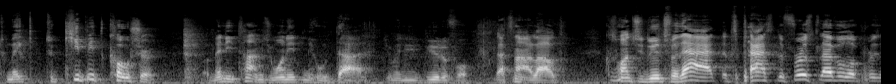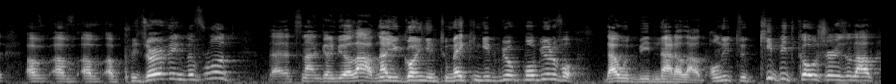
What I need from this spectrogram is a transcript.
to make to keep it kosher. But many times you want it mehudar, you want it beautiful. That's not allowed. Because once you do it for that, it's past the first level of, of, of, of, of preserving the fruit. That's not going to be allowed. Now you're going into making it more beautiful. That would be not allowed. Only to keep it kosher is allowed.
